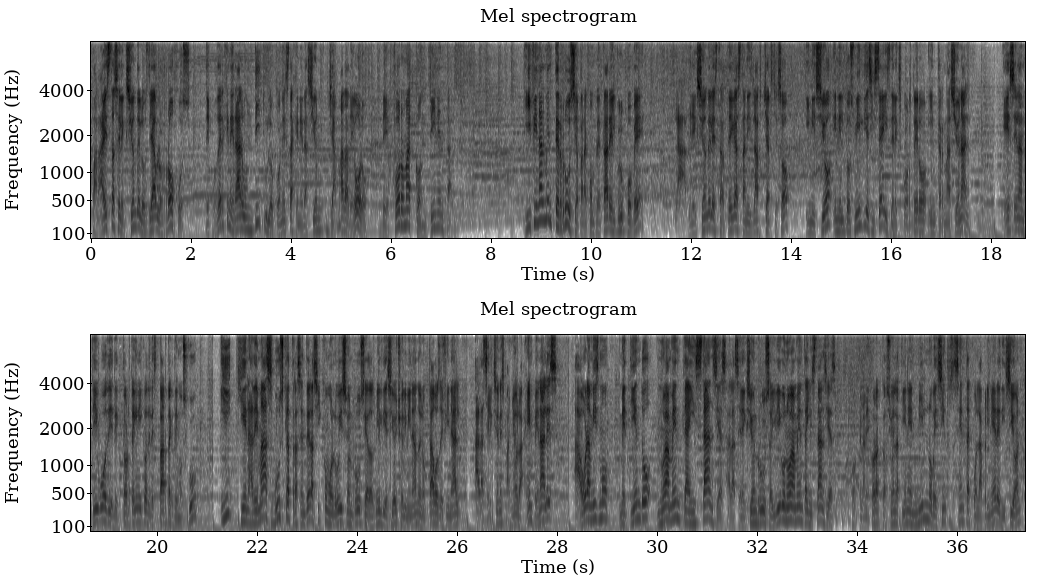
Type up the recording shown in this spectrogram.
para esta selección de los Diablos Rojos de poder generar un título con esta generación llamada de oro de forma continental. Y finalmente Rusia para completar el grupo B, la dirección del estratega Stanislav Cherchesov inició en el 2016 del exportero internacional. Es el antiguo director técnico del Spartak de Moscú y quien además busca trascender así como lo hizo en Rusia 2018 eliminando en octavos de final a la selección española en penales, ahora mismo metiendo nuevamente a instancias a la selección rusa. Y digo nuevamente a instancias porque la mejor actuación la tiene en 1960 con la primera edición,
